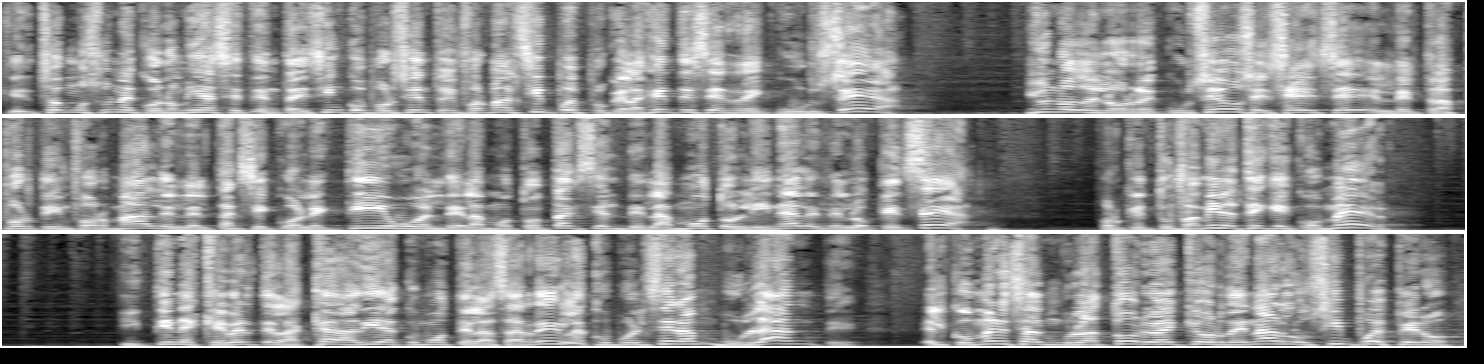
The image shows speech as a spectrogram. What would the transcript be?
Que somos una economía 75% informal, sí, pues porque la gente se recursea. Y uno de los recurseos es ese, el del transporte informal, el del taxi colectivo, el de la mototaxi, el de la moto lineal, el de lo que sea. Porque tu familia tiene que comer. Y tienes que vértela cada día cómo te las arreglas, como el ser ambulante. El comercio ambulatorio hay que ordenarlo, sí, pues, pero,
